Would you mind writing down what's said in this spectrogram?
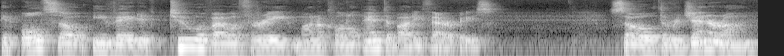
It also evaded two of our three monoclonal antibody therapies. So the Regeneron,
